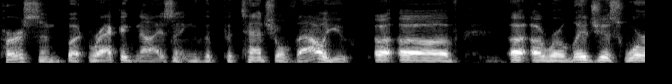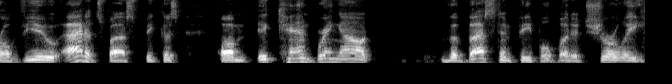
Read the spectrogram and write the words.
person, but recognizing the potential value uh, of a, a, religious worldview at its best, because um, it can bring out the best in people, but it surely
